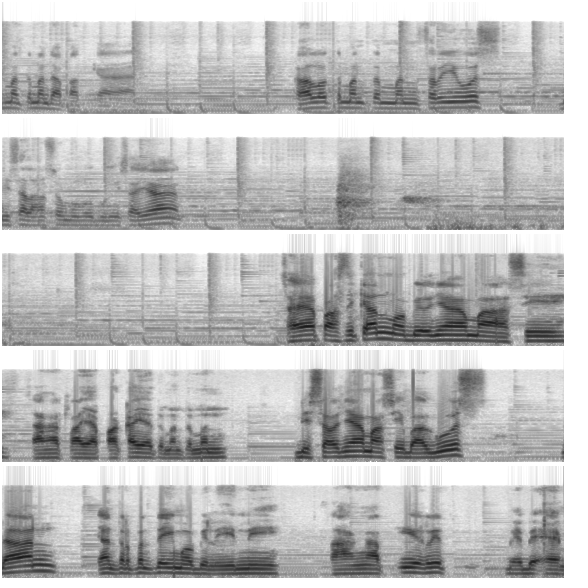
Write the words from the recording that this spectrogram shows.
teman-teman dapatkan kalau teman-teman serius bisa langsung menghubungi saya. Saya pastikan mobilnya masih sangat layak pakai ya teman-teman. Dieselnya masih bagus dan yang terpenting mobil ini sangat irit BBM.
